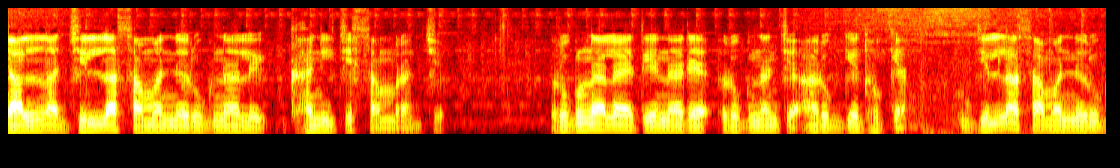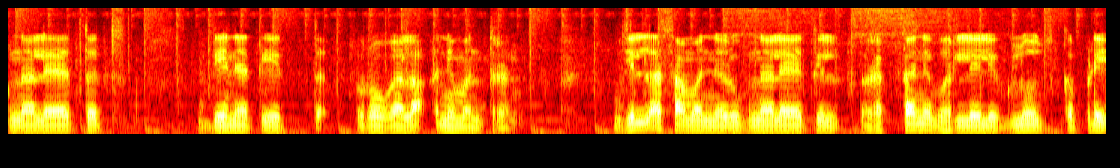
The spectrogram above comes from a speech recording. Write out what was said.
जालना जिल्हा सामान्य रुग्णालय घाणीचे साम्राज्य. रुग्णालयात येणाऱ्या रुग्णांचे आरोग्य धोक्यात. जिल्हा सामान्य रुग्णालयातच देण्यात येत रोगाला निमंत्रण. जिल्हा सामान्य रुग्णालयातील रक्ताने भरलेले ग्लोज कपडे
